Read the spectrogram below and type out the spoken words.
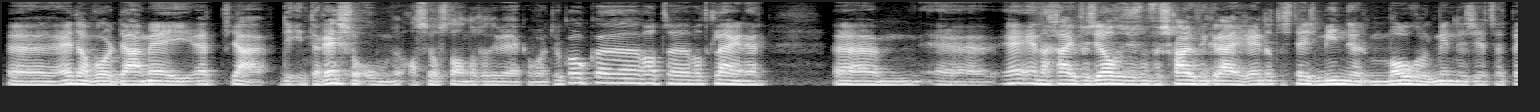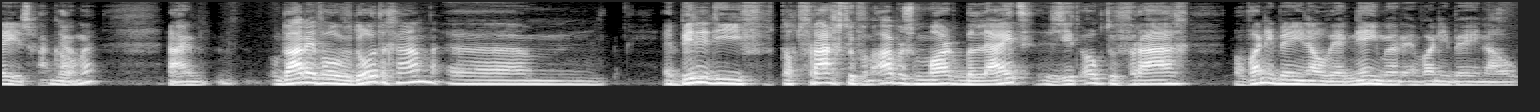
hè, dan wordt daarmee het, ja, de interesse om als zelfstandige te werken wordt natuurlijk ook eh, wat, eh, wat kleiner. Ehm, eh, hè, en dan ga je vanzelf dus een verschuiving krijgen en dat er steeds minder, mogelijk minder ZZP'ers gaan Ja. komen. Nou, om daar even over door te gaan. ehm, en binnen die, dat vraagstuk van arbeidsmarktbeleid zit ook de vraag: van wanneer ben je nou werknemer en wanneer ben je nou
